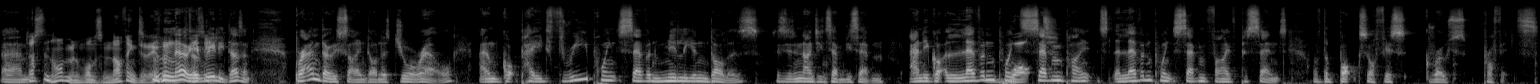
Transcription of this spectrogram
Dustin Hoffman wants nothing to do with Um, No, it. he does he? really doesn't. Brando signed on as Jor-El and got paid three point seven million dollars. This is in nineteen seventy seven, and he got eleven point seven eleven point seven five percent of the box office gross profits,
